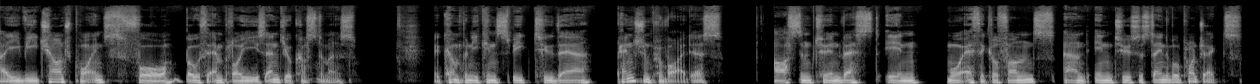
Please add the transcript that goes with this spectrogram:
EV charge points for both employees and your customers. A company can speak to their pension providers, ask them to invest in more ethical funds and into sustainable projects.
